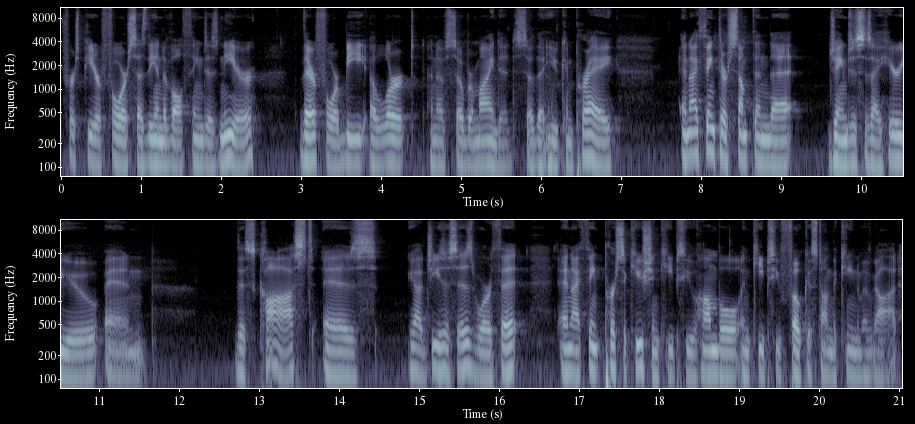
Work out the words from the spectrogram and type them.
First Peter four says, "The end of all things is near. Therefore, be alert and of sober minded, so that you can pray." And I think there's something that James, just as I hear you, and this cost is, yeah, Jesus is worth it. And I think persecution keeps you humble and keeps you focused on the kingdom of God.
